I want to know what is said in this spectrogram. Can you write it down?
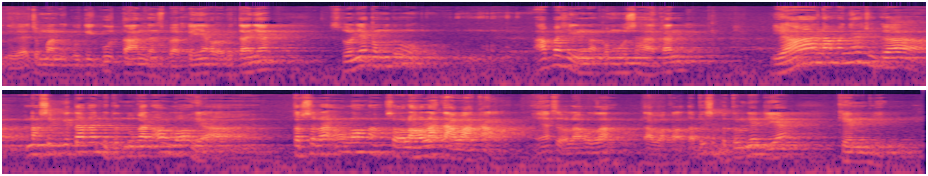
gitu ya cuman ikut-ikutan dan sebagainya. Kalau ditanya sebetulnya kamu tuh apa sih nggak kamu usahakan? Ya namanya juga nasib kita kan ditentukan Allah ya terserah Allah lah. Seolah-olah tawakal ya seolah-olah tawakal. Tapi sebetulnya dia gambling.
